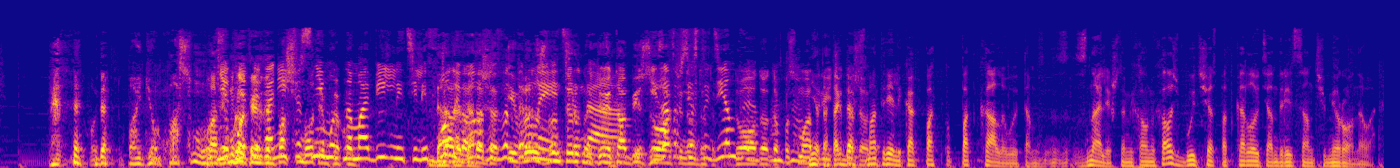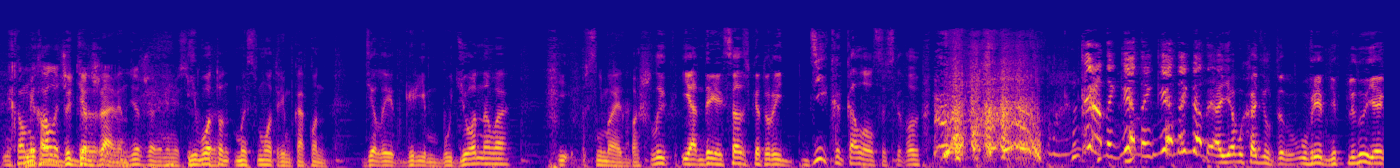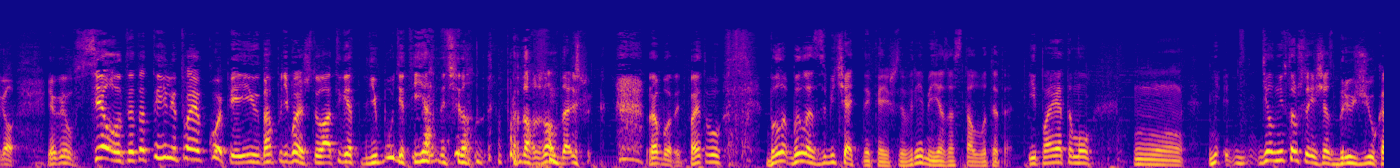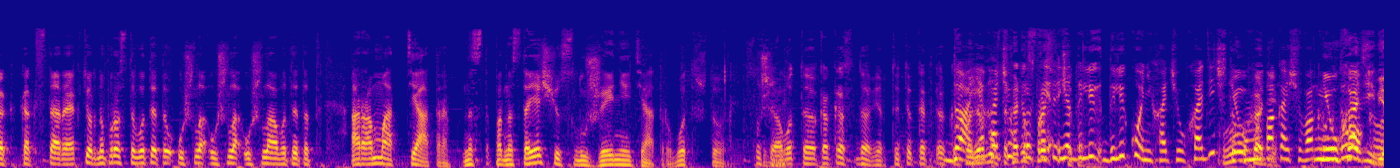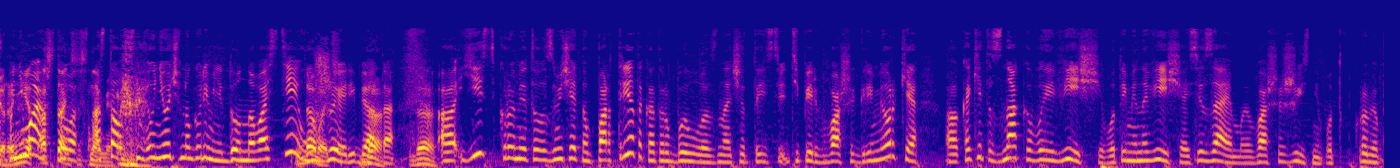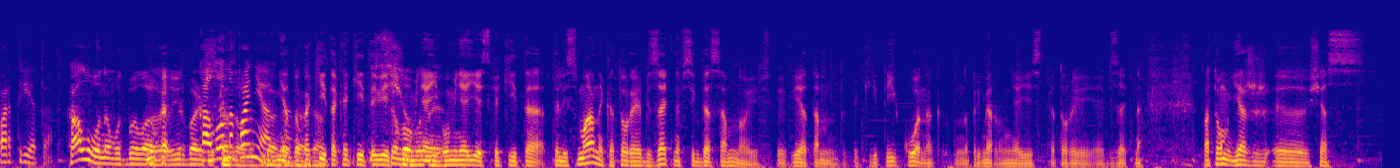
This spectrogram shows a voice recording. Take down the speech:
Вот Пойдем посмотрим. Нет, нет, нет, они еще снимут на мобильный телефон Да, и да, да, выложат да, в и выложат в интернете. да. это И обязательно. завтра все да, да, студенты... Да, да, да, посмотрите. Нет, а тогда да, же да. смотрели, как под- подкалывают, там знали, что Михаил Михайлович будет сейчас подкалывать Андрея Александровича Миронова. Михаил Михайлович, Державин. Державин И вот да. он, мы смотрим, как он делает грим Буденного и снимает башлык. И Андрей Александрович, который дико кололся, всегда, гады, гады, гады. А я выходил у времени в плену, я играл. Я говорил, сел, вот это ты или твоя копия? И я понимаю, что ответа не будет, и я начинал, продолжал дальше работать. Поэтому было, было замечательное, конечно, время, я застал вот это. И поэтому дело не в том, что я сейчас брюзжу как, как старый актер, но просто вот это ушла, ушла, ушла вот этот аромат театра, наст- по-настоящему служение театру. Вот что. Слушай, а вот э, как раз, да, Вер, ты, ты как, как Да, я хочу хотел просто, спросить я дали- далеко не хочу уходить, чтобы Не мы пока еще вокруг Не уходи. Вера, Понимаю, нет, что останься с нами. осталось не очень много времени до новостей Давайте. уже, ребята. Да, да. А, есть, кроме этого замечательного портрета, который был, значит, и теперь в вашей гримерке, а, какие-то знаковые вещи, вот именно вещи осязаемые в вашей жизни, вот кроме портрета? Колонна вот была, Ну, Юрий Борисович колонна сказал. понятно. Нет, ну да, да. какие-то какие-то вещи у меня, у меня есть какие-то талисманы, которые обязательно всегда со мной. Я там какие-то иконы, например, у меня есть, которые обязательно. Потом я же сейчас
